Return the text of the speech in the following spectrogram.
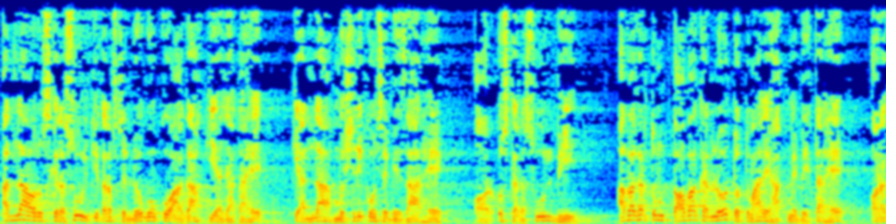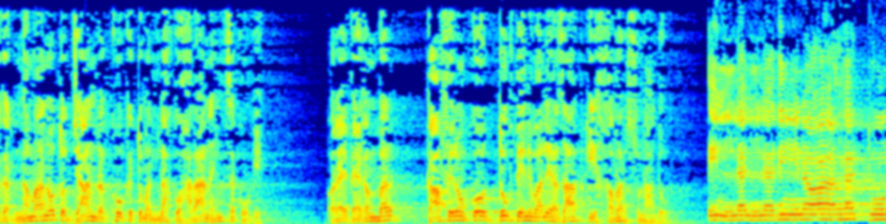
اللہ اور اس کے رسول کی طرف سے لوگوں کو آگاہ کیا جاتا ہے کہ اللہ مشرکوں سے بیزار ہے اور اس کا رسول بھی اب اگر تم توبہ کر لو تو تمہارے حق میں بہتر ہے اور اگر نہ مانو تو جان رکھو کہ تم اللہ کو ہرا نہیں سکو گے۔ اور اے پیغمبر کافروں کو دکھ دینے والے عذاب کی خبر سنا دو۔ إلا الذين عاهدتم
